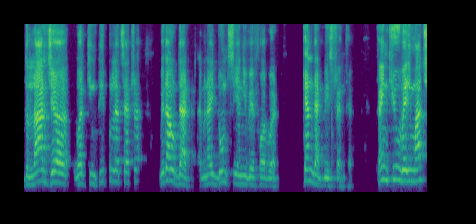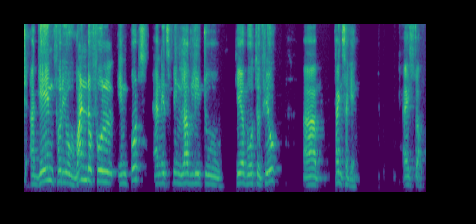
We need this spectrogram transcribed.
the larger working people, etc. Without that, I mean, I don't see any way forward. Can that be strengthened? Thank you very much again for your wonderful inputs. And it's been lovely to hear both of you. Uh, thanks again. I stop.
